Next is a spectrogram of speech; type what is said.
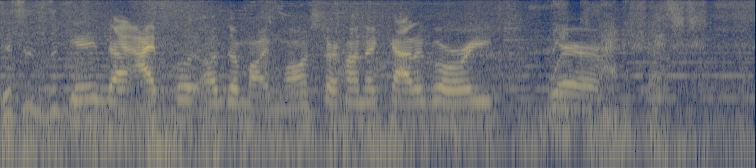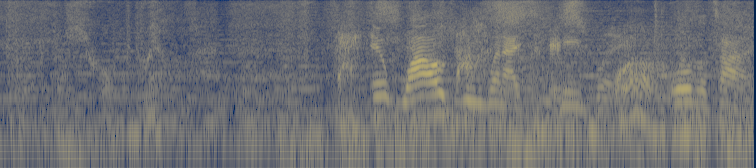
This is the game that I put under my Monster Hunter category, where it wows me when I see gameplay all the time.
